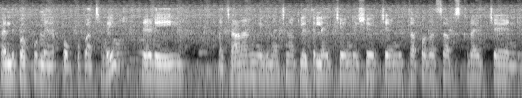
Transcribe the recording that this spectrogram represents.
కందిపప్పు మినపప్పు పచ్చడి రెడీ. మా ఛానల్ మీకు నచ్చినట్లయితే లైక్ చేయండి షేర్ చేయండి తప్పక సబ్స్క్రైబ్ చేయండి.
